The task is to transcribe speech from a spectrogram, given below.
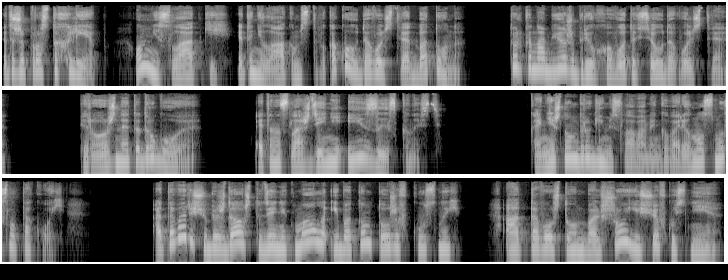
Это же просто хлеб. Он не сладкий, это не лакомство. Какое удовольствие от батона? Только набьешь брюхо, вот и все удовольствие. Пирожное — это другое. Это наслаждение и изысканность. Конечно, он другими словами говорил, но смысл такой. А товарищ убеждал, что денег мало и батон тоже вкусный. А от того, что он большой, еще вкуснее.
